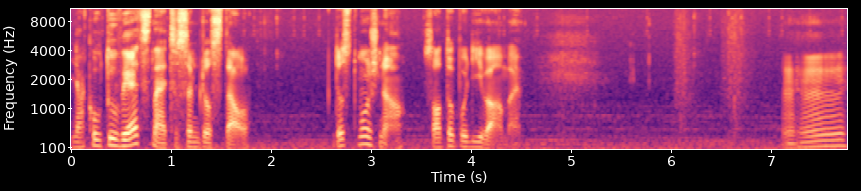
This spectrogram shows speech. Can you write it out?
nějakou tu věc, ne, co jsem dostal. Dost možná, se na to podíváme. Mhm.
